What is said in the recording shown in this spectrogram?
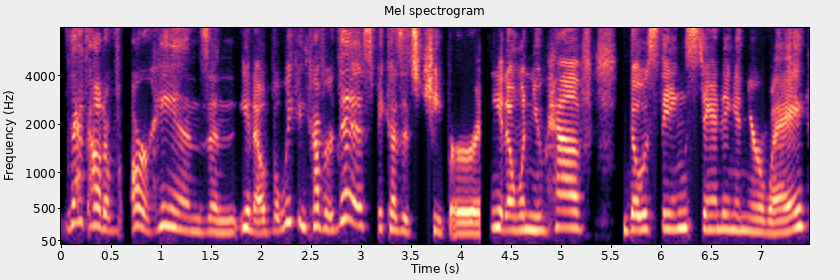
That's out of our hands, and you know, but we can cover this because it's cheaper. You know, when you have those things standing in your way,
